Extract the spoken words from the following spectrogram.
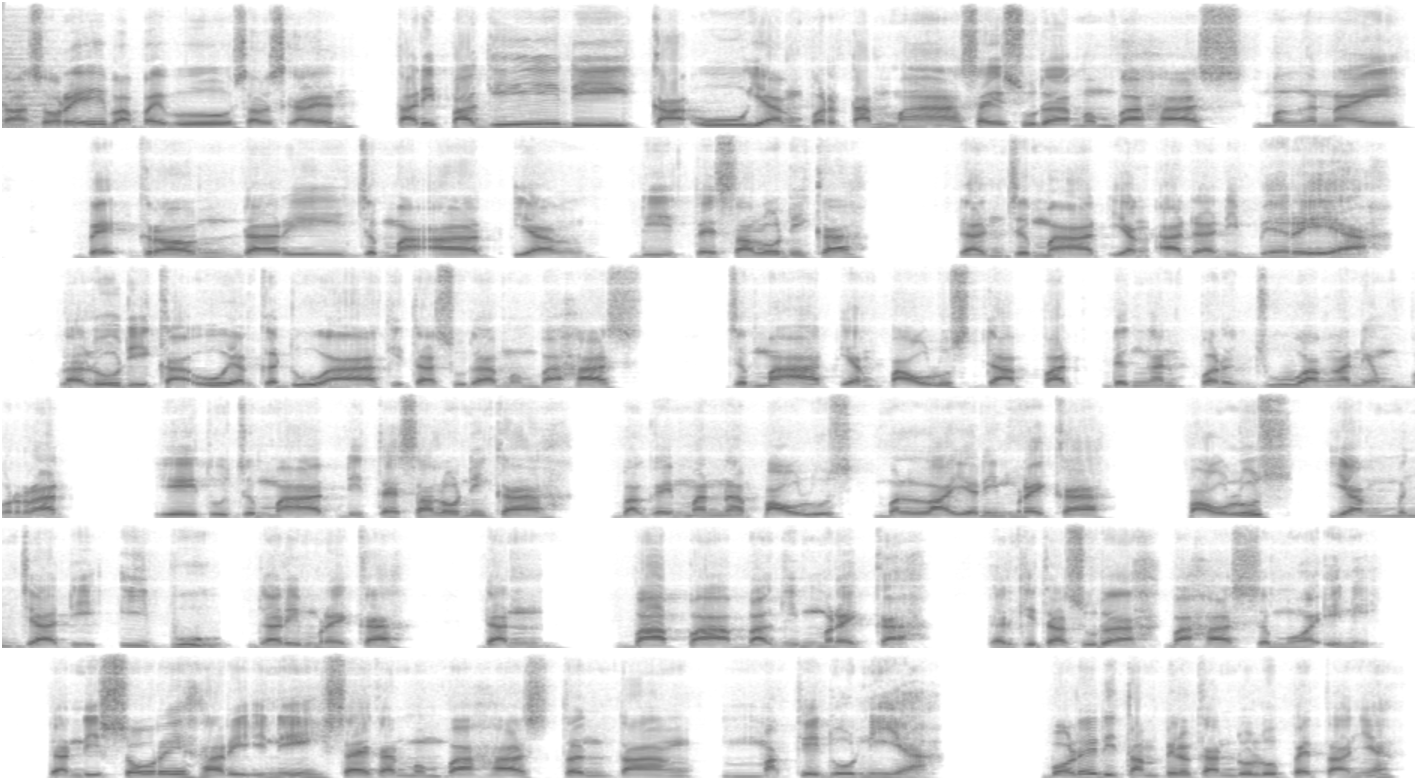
Selamat sore Bapak Ibu saudara sekalian. Tadi pagi di KU yang pertama saya sudah membahas mengenai background dari jemaat yang di Tesalonika dan jemaat yang ada di Berea. Lalu di KU yang kedua kita sudah membahas jemaat yang Paulus dapat dengan perjuangan yang berat yaitu jemaat di Tesalonika, bagaimana Paulus melayani mereka, Paulus yang menjadi ibu dari mereka dan bapa bagi mereka. Dan kita sudah bahas semua ini. Dan di sore hari ini saya akan membahas tentang Makedonia. Boleh ditampilkan dulu petanya?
